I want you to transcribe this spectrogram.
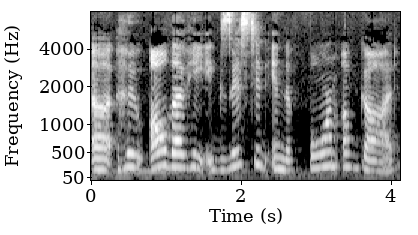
uh, who, although he existed in the form of God,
